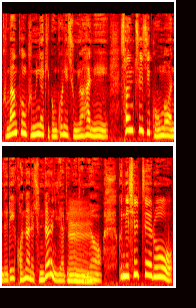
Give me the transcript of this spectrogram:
그만큼 국민의 기본권이 중요하니 선출직 공무원들이 권한을 준다는 이야기거든요. 음. 근데 실제로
